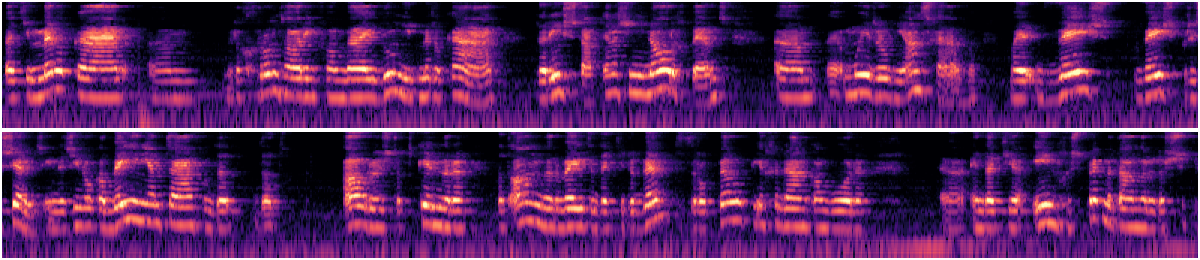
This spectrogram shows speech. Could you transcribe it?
Dat je met elkaar, um, met de grondhouding van wij doen niet met elkaar, erin stapt. En als je niet nodig bent, um, moet je er ook niet aanschuiven. Maar wees, wees present. In de zin, ook al ben je niet aan tafel, dat, dat ouders, dat kinderen, dat anderen weten dat je er bent, dat er ook wel op je gedaan kan worden. Uh, en dat je in gesprek met anderen dat stukje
